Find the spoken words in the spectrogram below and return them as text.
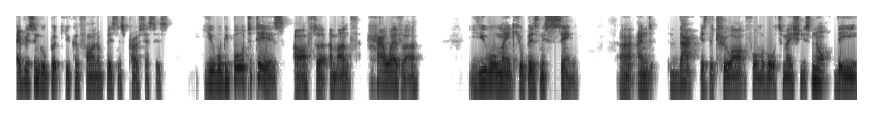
every single book you can find on business processes you will be bored to tears after a month. However, you will make your business sing. Uh, and that is the true art form of automation. It's not the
